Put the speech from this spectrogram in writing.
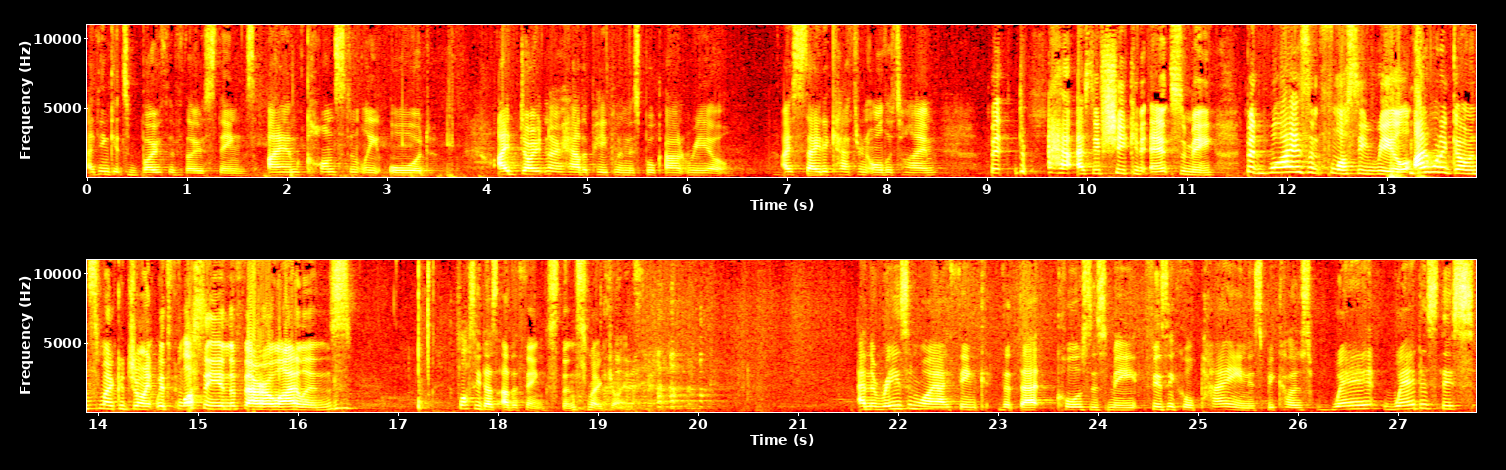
I think it's both of those things. I am constantly awed. I don't know how the people in this book aren't real. I say to Catherine all the time, but as if she can answer me, but why isn't Flossie real? I want to go and smoke a joint with Flossie in the Faroe Islands. Flossie does other things than smoke joints. And the reason why I think that that causes me physical pain is because where, where does this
